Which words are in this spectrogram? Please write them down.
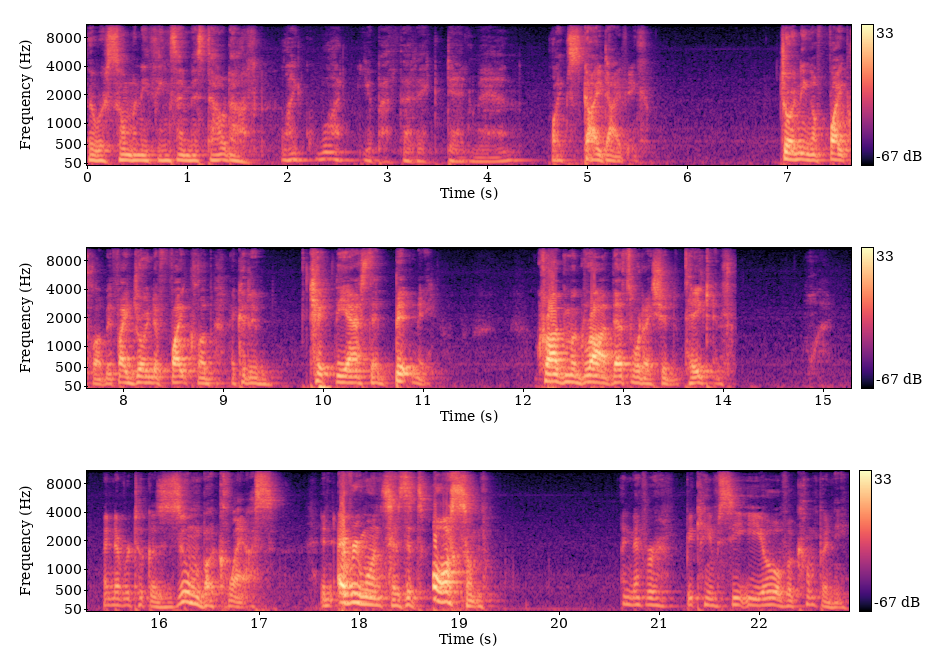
There were so many things I missed out on. Like what, you pathetic dead man? Like skydiving. Joining a fight club. If I joined a fight club, I could have kicked the ass that bit me. Krav Maga, that's what I should have taken. I never took a Zumba class, and everyone says it's awesome. I never became CEO of a company,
